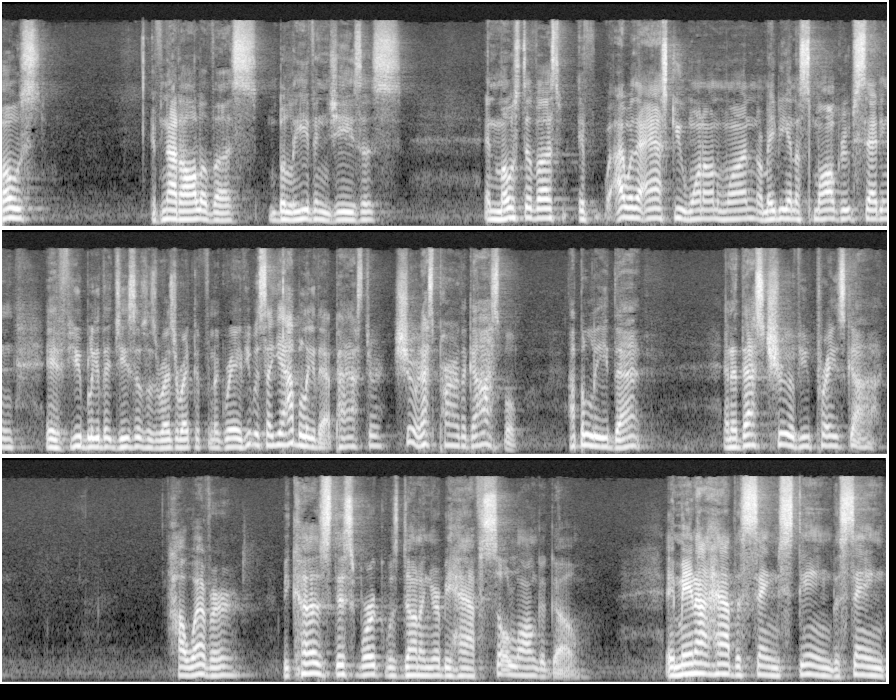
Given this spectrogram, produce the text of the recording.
Most, if not all of us, believe in Jesus. And most of us, if I were to ask you one on one or maybe in a small group setting, if you believe that Jesus was resurrected from the grave, you would say, Yeah, I believe that, Pastor. Sure, that's part of the gospel. I believe that. And if that's true of you, praise God. However, because this work was done on your behalf so long ago, it may not have the same sting, the same,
